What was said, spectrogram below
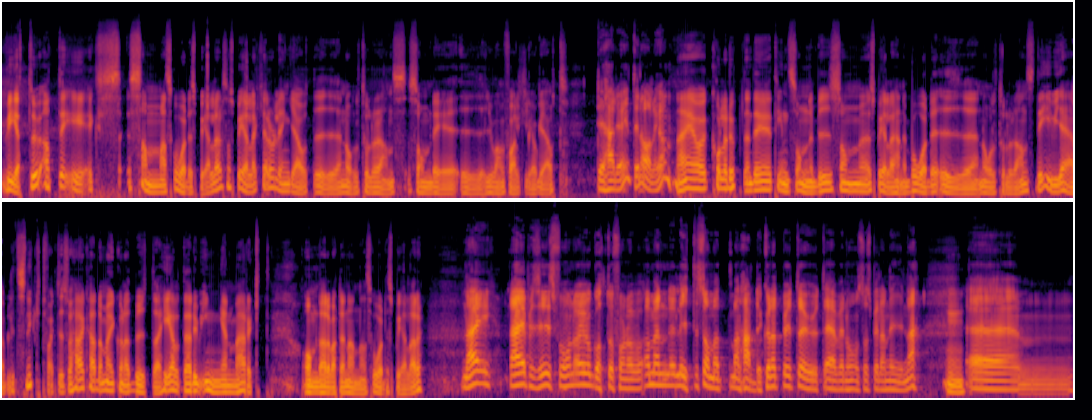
Vet du att det är ex- samma skådespelare som spelar Caroline Gaut i Nolltolerans som det är i Johan Falk Leo Gaut? Det hade jag inte en aning om. Nej, jag kollade upp den. Det är Tinn Sonneby som eh, spelar henne både i eh, Nolltolerans. Det är ju jävligt snyggt faktiskt. Så här hade man ju kunnat byta helt. Det hade ju ingen märkt om det hade varit en annan skådespelare. Nej, nej precis, för hon har ju gått från att, ja men lite som att man hade kunnat byta ut även hon som spelar Nina. Mm. Ehm,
